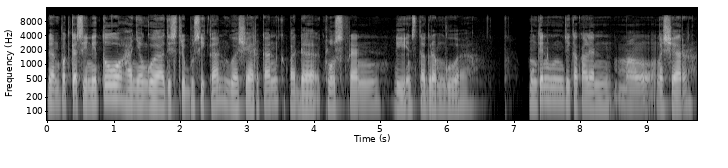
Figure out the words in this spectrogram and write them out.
Dan podcast ini tuh hanya gue distribusikan, gue sharekan kepada close friend di Instagram gue. Mungkin jika kalian mau nge-share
